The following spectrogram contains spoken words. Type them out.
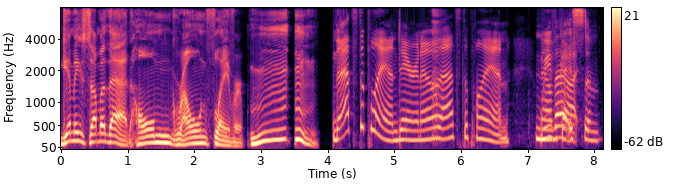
Give me some of that homegrown flavor. Mm-mm. That's the plan, Darren O. That's the plan. Now We've that is got- some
